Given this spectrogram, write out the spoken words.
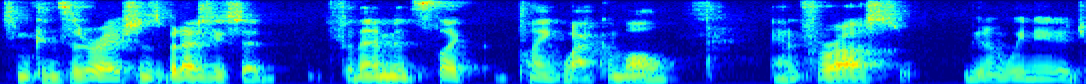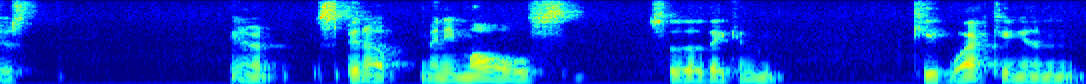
some considerations, but as you said, for them it's like playing whack a mole, and for us, you know, we need to just you know spin up many moles so that they can keep whacking and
